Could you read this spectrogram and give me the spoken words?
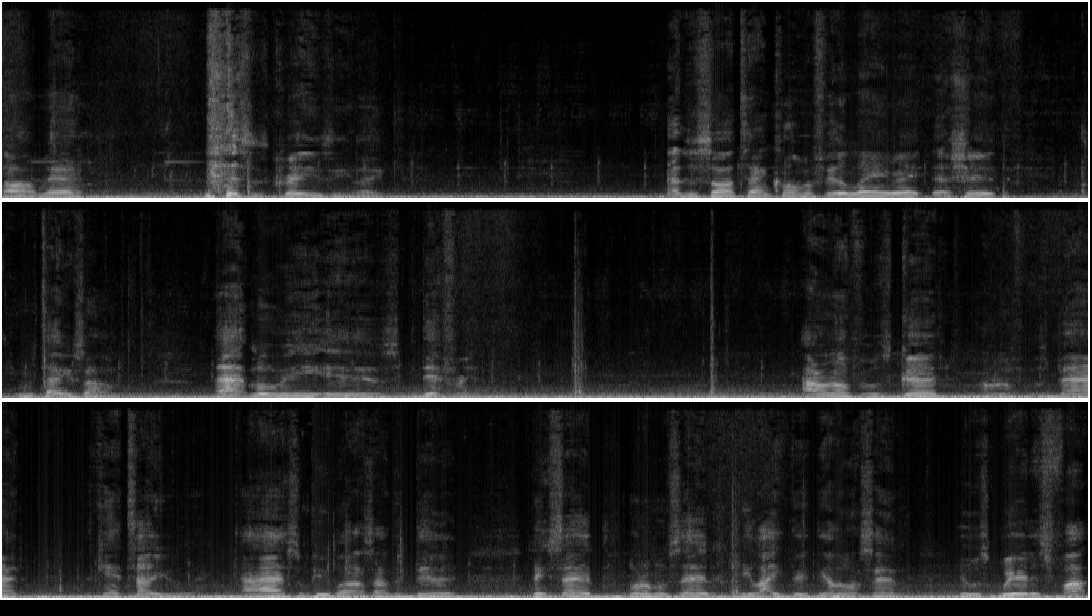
oh man. This is crazy. Like I just saw 10 Cloverfield Lane, right? That shit. Let me tell you something. That movie is different. I don't know if it was good. I don't know if it was bad. I can't tell you. I asked some people outside the theater. They said one of them said he liked it. The other one said it was weird as fuck.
